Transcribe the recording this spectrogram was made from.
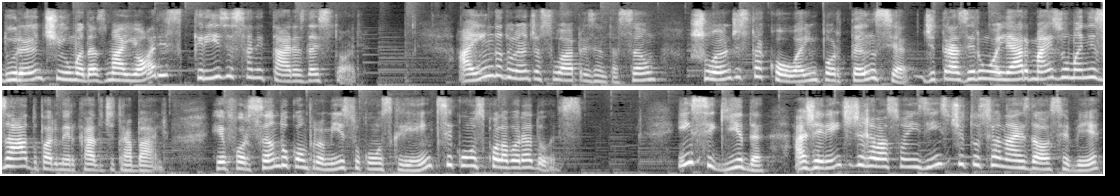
durante uma das maiores crises sanitárias da história. Ainda durante a sua apresentação, Chuan destacou a importância de trazer um olhar mais humanizado para o mercado de trabalho, reforçando o compromisso com os clientes e com os colaboradores. Em seguida, a gerente de relações institucionais da OCB,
